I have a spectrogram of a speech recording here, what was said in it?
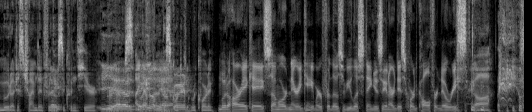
Muta just chimed in for those who couldn't hear. Yeah, Perhaps. that I have the Discord awkward. recording. Mutahar, aka some ordinary gamer, for those of you listening, is in our Discord call for no reason. Aw, Where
